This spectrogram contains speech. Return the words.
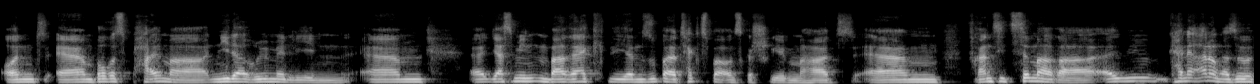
Und ähm, Boris Palmer, Nida Rümelin, ähm, äh, Jasmin Mbarek, die einen super Text bei uns geschrieben hat, ähm, Franzi Zimmerer, äh, keine Ahnung, also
